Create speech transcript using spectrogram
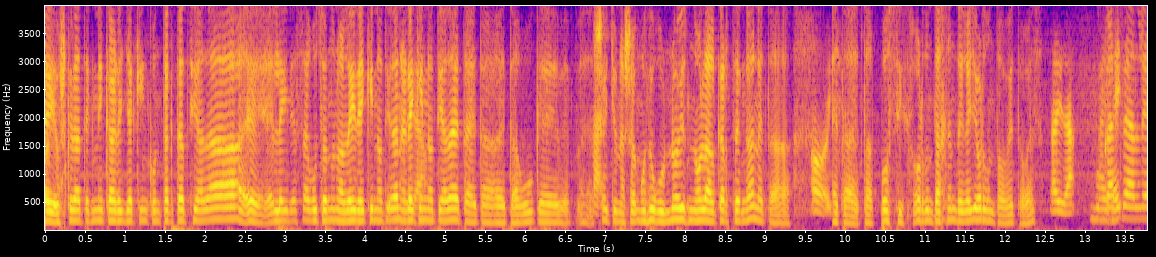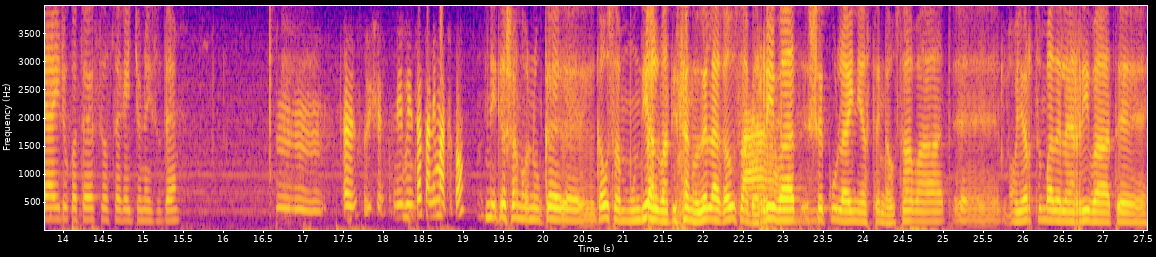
e, euskara teknikari jakin kontaktatzia da, e, leire ezagutzen duna leirekin notia da, nerekin Ja. notia da, eta eta eta guk e, e, saituna esango dugu noiz nola alkartzen gan, eta eta eta pozik, orduan ta jende gehi orduan ta hobeto, ez? Hori da. Bai, Bukatze aldea irukote zoze gehitu nahi zute. Mm, ez, ni bintzat animatzeko. Nik esango nuke e, gauza mundial bat izango dela, gauza Bai. berri bat, sekula inazten gauza bat, e, oihartzun badela herri bat, e,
